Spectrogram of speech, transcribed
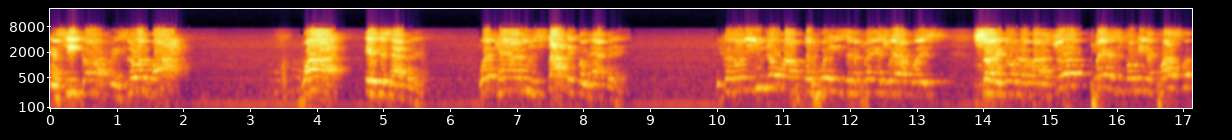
And seek God face. Lord, why? Why is this happening? What can I do to stop it from happening? Because only you know my, the ways and the plans you have for this son and daughter of mine. Your plans is for me to prosper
